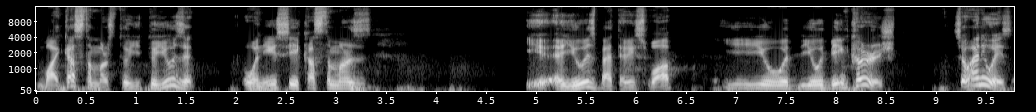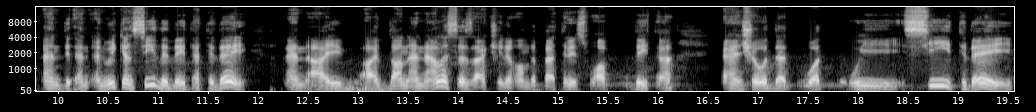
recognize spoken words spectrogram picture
by customers to, to use it. When you see customers uh, use battery swap, you would, you would be encouraged. So anyways, and, and, and we can see the data today. And I, I've done analysis actually on the battery swap data and showed that what we see today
